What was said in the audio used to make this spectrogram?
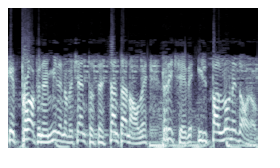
che proprio nel 1969 riceve il pallone d'oro.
